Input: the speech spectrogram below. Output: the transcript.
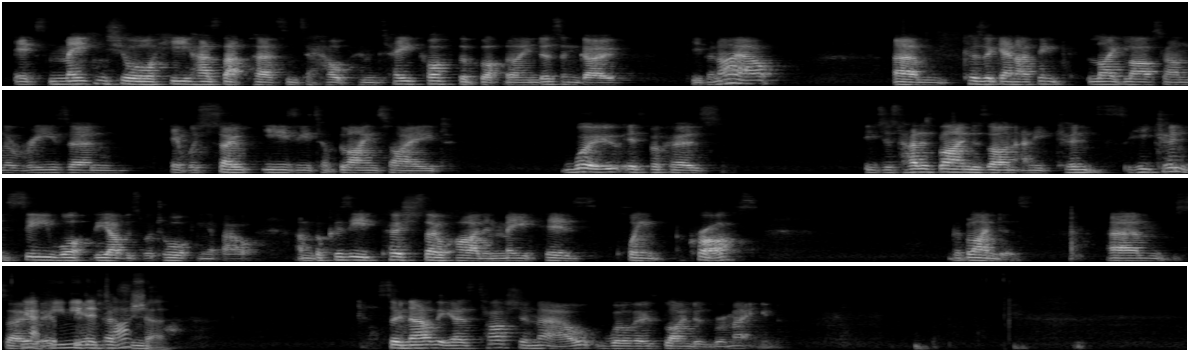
it's making sure he has that person to help him take off the blinders and go, keep an eye out. Because um, again, I think like last round, the reason it was so easy to blindside Woo is because he just had his blinders on and he couldn't he couldn't see what the others were talking about. And because he pushed so hard and made his point across, the blinders. Um, so yeah, he needed Tasha. So now that he has Tasha, now will those blinders remain?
